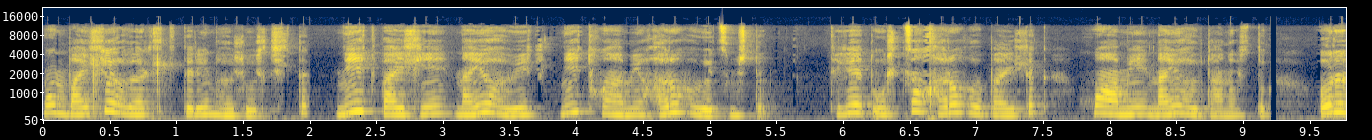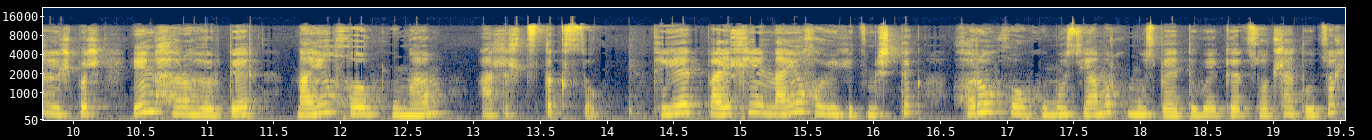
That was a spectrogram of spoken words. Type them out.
Мөн баялагын хуваарлалт дээр энэ хууль үйлчилдэг. Нийт баялагын 80%-ыг нийт хүн амын 20% эзэмшдэг. Тэгээд үлдсэн 20% баялаг хүн амын 80% тоногддог. Өөрөөр хэлбэл энэ 20% дээр 80% хүн ам алалцдаг гэсэн. Тэгээд баялагын 80%-ийг эзэмшдэг 20% хүмүүс ямар хүмүүс байдаг вэ гэж судлаад үзвэл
